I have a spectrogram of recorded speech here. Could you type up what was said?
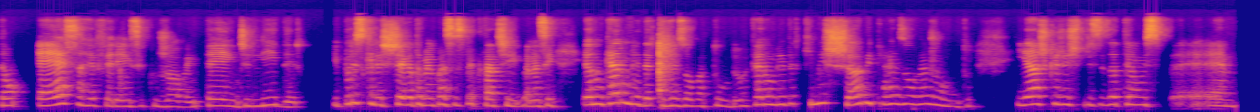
Então, é essa referência que o jovem tem de líder e por isso que ele chega também com essa expectativa, né? Assim, eu não quero um líder que resolva tudo, eu quero um líder que me chame para resolver junto. E acho que a gente precisa ter um é, é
